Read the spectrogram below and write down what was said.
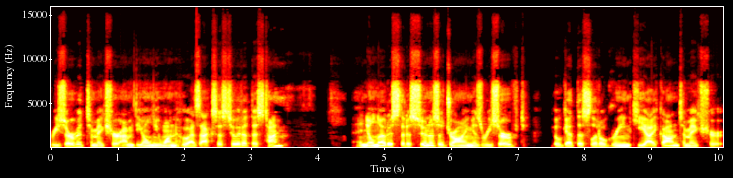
reserve it to make sure I'm the only one who has access to it at this time. And you'll notice that as soon as a drawing is reserved, you'll get this little green key icon to make sure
